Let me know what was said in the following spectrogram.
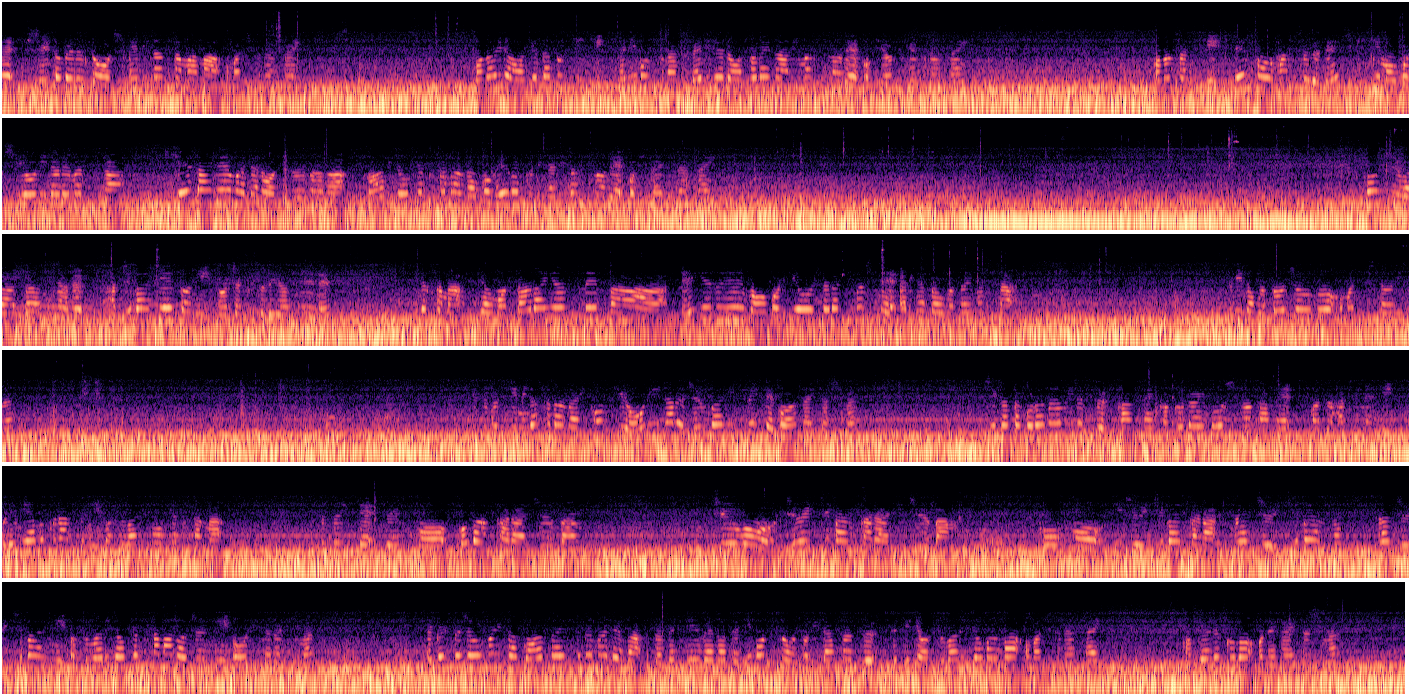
てシートベルトをお締めになったままお待ちください。物入れを開けた時に手荷物が滑り出る恐れがありますのでお気をつけください。この先電波を発する電子機器もご使用になれますが携帯電話での通話は周りのお客様のご迷惑になりますのでお控えください本日はターミナル8番ゲートに到着する予定です皆様今日もスターライアンスメンバー ANA をご利用いただきましてありがとうございました。次のご搭乗をお待ちしております。引き続き皆様が飛行機をお降りになる順番についてご案内いたします。新型コロナウイルス感染拡大防止のためまずはじめにプレミアムクラスにお座りのお客様続いて前方5番から10番11番から20番。後方21番から31番31番にお座りのお客様の順にお降りいただきます。客室乗務員がご案内するまでは座席上の手荷物を取り出さず席にお座りのままお待ちください。ご協力をお願いいたします。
